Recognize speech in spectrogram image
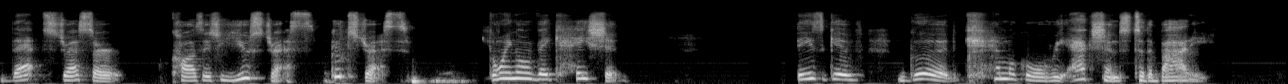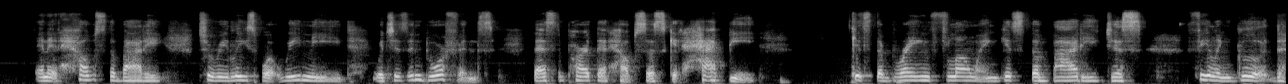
that stressor causes you stress, good stress. Going on vacation, these give good chemical reactions to the body. And it helps the body to release what we need, which is endorphins. That's the part that helps us get happy, gets the brain flowing, gets the body just feeling good.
